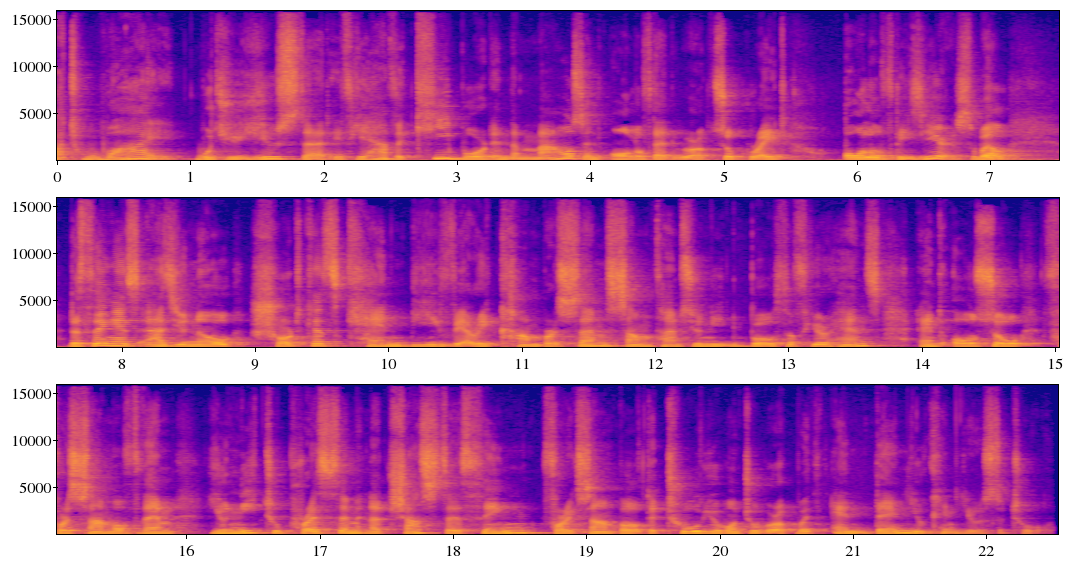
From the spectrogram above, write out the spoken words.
But why would you use that if you have a keyboard in the mouse and all of that worked so great all of these years? Well, the thing is, as you know, shortcuts can be very cumbersome. Sometimes you need both of your hands and also for some of them, you need to press them and adjust the thing, for example, the tool you want to work with, and then you can use the tool.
